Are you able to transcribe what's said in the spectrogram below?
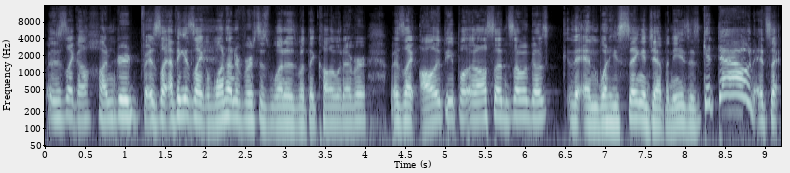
There's like a hundred. It's like I think it's like 100 versus one is what they call it, whatever. But it's like all the people, and all of a sudden someone goes, and what he's saying in Japanese is "get down." It's like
